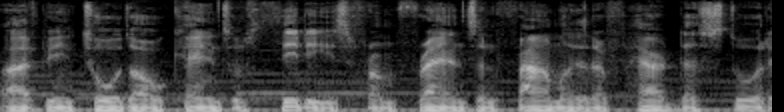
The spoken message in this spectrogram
I've been told all kinds of theories from friends and family that have heard this story.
